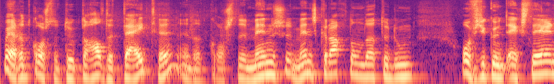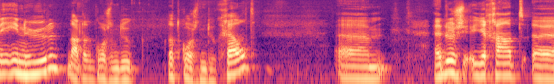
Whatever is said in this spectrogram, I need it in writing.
maar ja, dat kost natuurlijk toch altijd tijd. Hè? En dat kost mensen, menskracht om dat te doen. Of je kunt externe inhuren. Nou, dat kost natuurlijk, dat kost natuurlijk geld. Um, dus je gaat uh,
